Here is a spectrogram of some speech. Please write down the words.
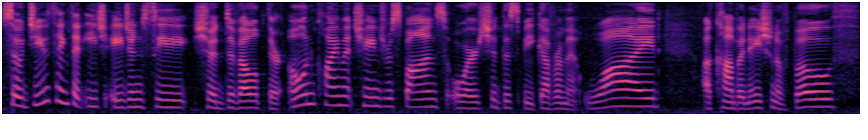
So, do you think that each agency should develop their own climate change response, or should this be government wide, a combination of both?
